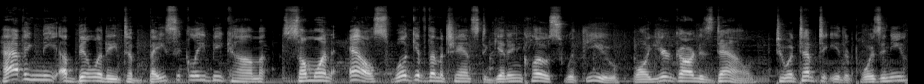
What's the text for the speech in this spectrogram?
Having the ability to basically become someone else will give them a chance to get in close with you while your guard is down to attempt to either poison you,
